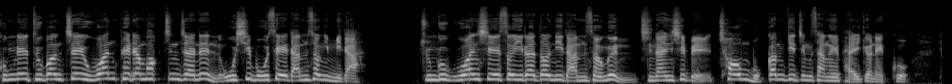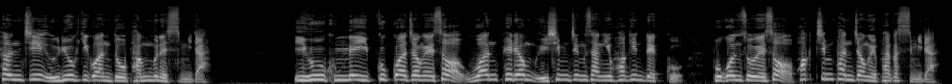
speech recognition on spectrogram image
국내 두 번째 우한 폐렴 확진자는 55세 남성입니다. 중국 우한시에서 일하던 이 남성은 지난 10일 처음 목감기 증상을 발견했고 현지 의료기관도 방문했습니다. 이후 국내 입국 과정에서 우한 폐렴 의심 증상이 확인됐고 보건소에서 확진 판정을 받았습니다.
